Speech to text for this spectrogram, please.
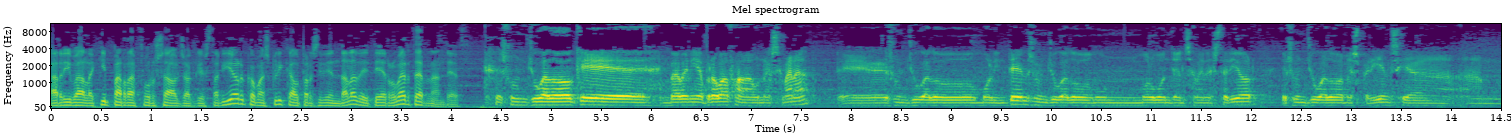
Arriba a l'equip per reforçar el joc exterior, com explica el president de la DT, Robert Hernández. És un jugador que va venir a prova fa una setmana. Eh, és un jugador molt intens, un jugador amb un molt bon llançament exterior, és un jugador amb experiència amb,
